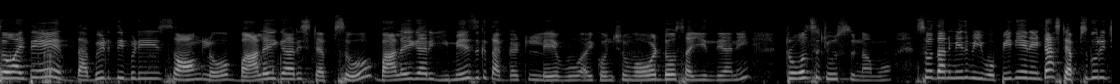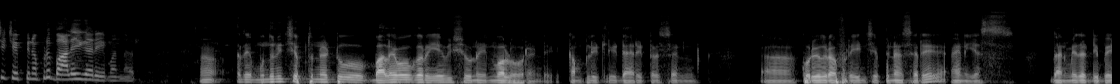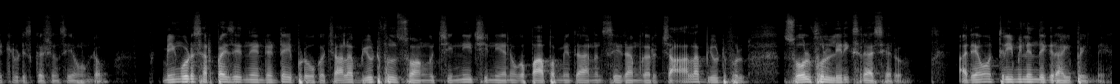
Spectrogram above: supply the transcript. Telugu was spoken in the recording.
సో అయితే దబిడి దిబిడి సాంగ్లో బాలయ్య గారి స్టెప్స్ బాలయ్య గారి ఇమేజ్కి తగ్గట్లు లేవు అవి కొంచెం ఓవర్ డోస్ అయ్యింది అని ట్రోల్స్ చూస్తున్నాము. సో దాని మీద మీ ఒపీనియన్ ఏంటి? ఆ స్టెప్స్ గురించి చెప్పినప్పుడు బాలయ్య గారు ఏమన్నారు? అదే ముందు నుంచి చెప్తున్నట్టు బాలయ్యబాబు గారు ఏ విషయంలో ఇన్వాల్వ్ అవ్వరండి? కంప్లీట్లీ డైరెక్టర్స్ అండ్ కొరియోగ్రాఫర్ ఏం చెప్పినా సరే ఆయన ఎస్ దాని మీద డిబేట్లు డిస్కషన్స్ ఏమి ఉండవు. మేము కూడా సర్ప్రైజ్ అయింది ఏంటంటే ఇప్పుడు ఒక చాలా బ్యూటిఫుల్ సాంగ్ చిన్ని చిన్ని అని ఒక పాప మీద అనంత్ శ్రీరామ్ గారు చాలా బ్యూటిఫుల్ సోల్ఫుల్ లిరిక్స్ రాశారు. అదేమో త్రీ మిలియన్ దగ్గర ఆగిపోయింది.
